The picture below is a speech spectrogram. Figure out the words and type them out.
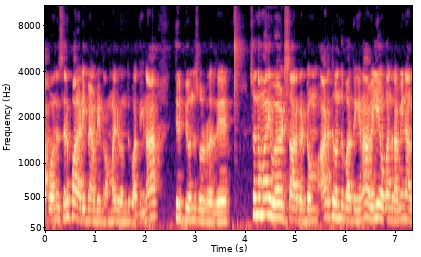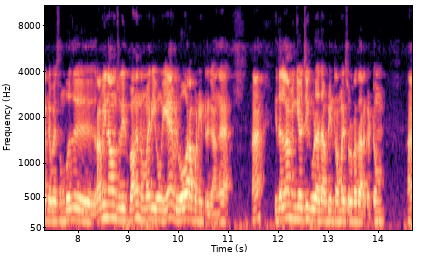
அப்போ வந்து செருப்பால் அடிப்பேன் அப்படின்ற மாதிரி வந்து பார்த்தீங்கன்னா திருப்பி வந்து சொல்கிறது ஸோ இந்த மாதிரி வேர்ட்ஸாக இருக்கட்டும். அடுத்து வந்து பார்த்தீங்கன்னா வெளியே உட்காந்து ரவீனா கிட்ட பேசும்போது ரவீனாவும் சொல்லியிருப்பாங்க இந்த மாதிரி இவங்க ஏன் இப்படி ஓவராக பண்ணிட்டு இருக்காங்க? ஆ இதெல்லாம் இங்கே வச்சுக்க கூடாது அப்படின்ற மாதிரி சொல்கிறதா இருக்கட்டும். ஆ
